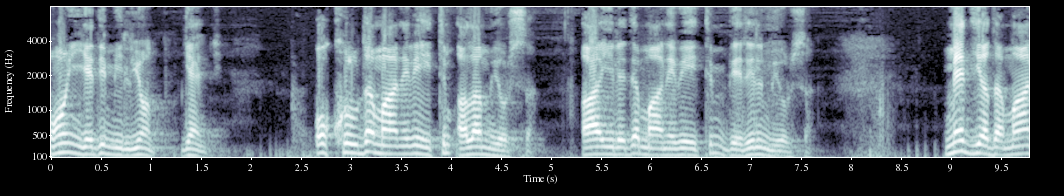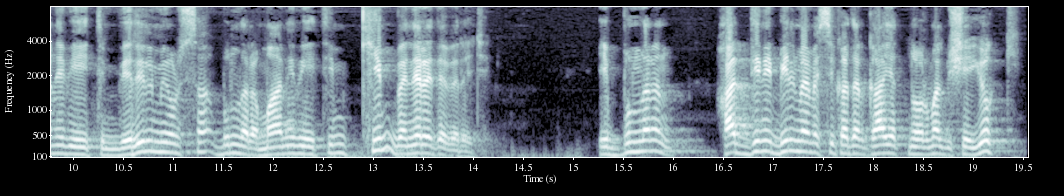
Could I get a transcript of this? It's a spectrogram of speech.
17 milyon genç. Okulda manevi eğitim alamıyorsa, ailede manevi eğitim verilmiyorsa, medyada manevi eğitim verilmiyorsa bunlara manevi eğitim kim ve nerede verecek? E bunların haddini bilmemesi kadar gayet normal bir şey yok ki.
